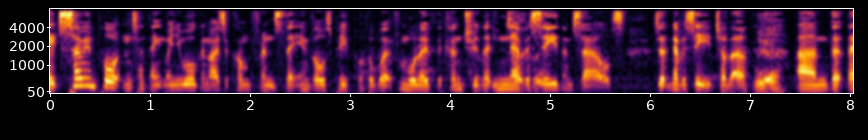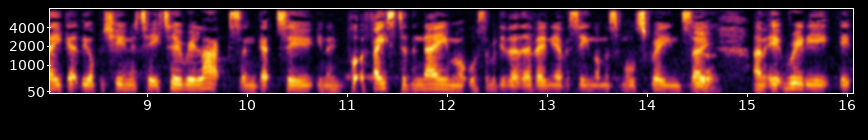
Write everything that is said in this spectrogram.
it's so important, I think, when you organise a conference that involves people that work from all over the country that never see themselves, that never see each other, Yeah. um, that they get the opportunity to relax and get to, you know, put a face to the name or, or somebody that they've only ever seen on a small screen. So Yeah. um, it really, it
